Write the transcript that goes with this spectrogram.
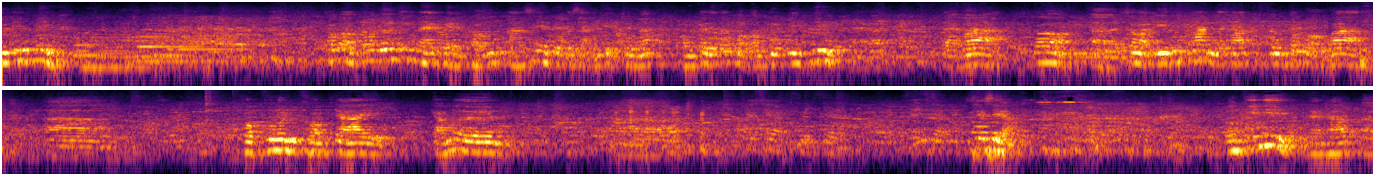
Good evening เขาบอกเรา learning language ของอาเซียนเป็นภาษาอังกฤษใช่ไหมผมก็เลยต้องบอกว่า Good evening นะครับแต่ว่าก็สวัสดีทุกท่านนะครับคงต้องบอกว่าขอบคุณขอบใจกำเอิญเอ่อเสียเสียองค์กี้นี่นะครับเอ่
